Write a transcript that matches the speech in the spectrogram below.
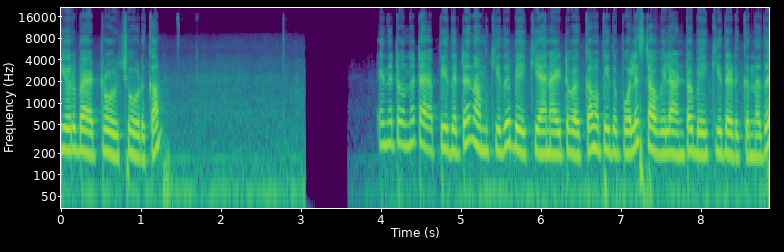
ഈ ഒരു ബാറ്റർ ഒഴിച്ചു കൊടുക്കാം. എന്നിട്ട് ഒന്ന് ടാപ്പ് ചെയ്തിട്ട് നമുക്കിത് ബേക്ക് ചെയ്യാനായിട്ട് വെക്കാം. അപ്പോൾ ഇതുപോലെ സ്റ്റൗവിലാണ് കേട്ടോ ബേക്ക് ചെയ്തെടുക്കുന്നത്.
